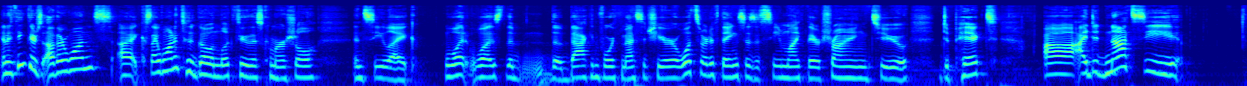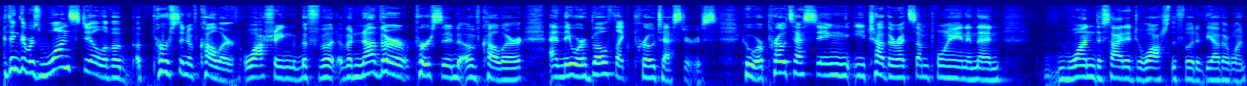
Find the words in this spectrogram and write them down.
And I think there's other ones because uh, I wanted to go and look through this commercial and see like what was the the back and forth message here. What sort of things does it seem like they're trying to depict? Uh, I did not see I think there was one still of a, a, person of color washing the foot of another person of color, and they were both like protesters who were protesting each other at some point, and then one decided to wash the foot of the other one.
